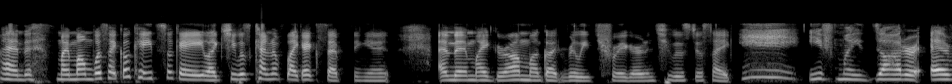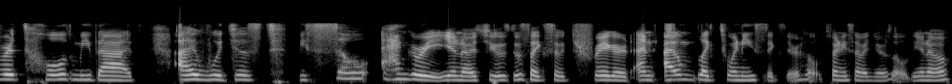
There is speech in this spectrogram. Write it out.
And my mom was like, okay, it's okay. Like she was kind of like accepting it. And then my grandma got really triggered and she was just like, if my daughter ever told me that, I would just be so angry. You know, she was just like so triggered. And I'm like 26 years old, 27 years old, you know?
